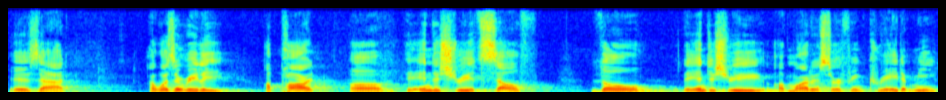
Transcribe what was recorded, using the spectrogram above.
is that I wasn't really a part of the industry itself, though the industry of modern surfing created me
